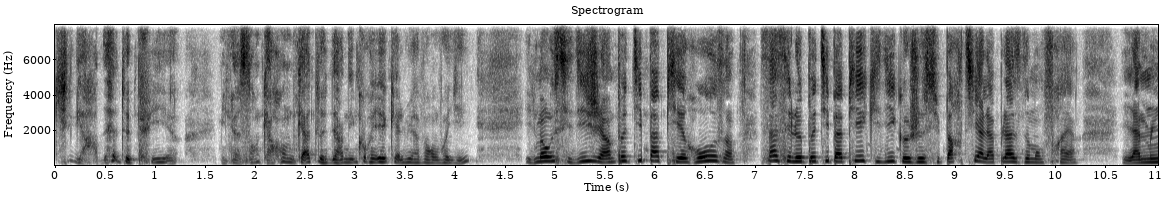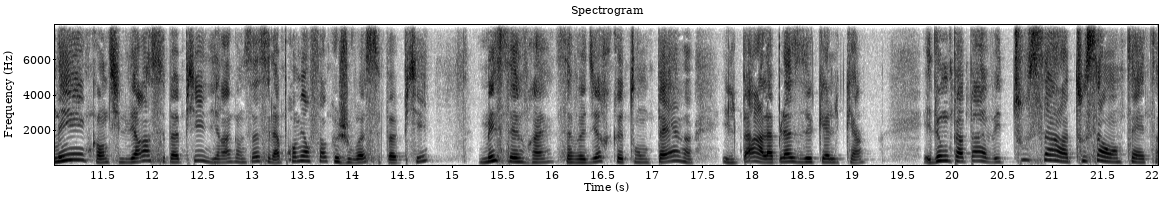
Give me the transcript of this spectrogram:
qu'il gardait depuis 1944, le dernier courrier qu'elle lui avait envoyé. Il m'a aussi dit, j'ai un petit papier rose. Ça, c'est le petit papier qui dit que je suis partie à la place de mon frère. L'Amelé, quand il verra ce papier, il dira comme ça, c'est la première fois que je vois ce papier. Mais c'est vrai, ça veut dire que ton père, il part à la place de quelqu'un. Et donc papa avait tout ça, tout ça en tête.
